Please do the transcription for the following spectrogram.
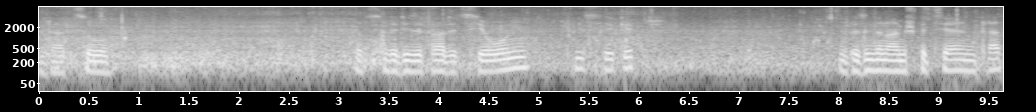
Und dazu nutzen wir diese Tradition, die es hier gibt. Und wir sind an einem speziellen Platz.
